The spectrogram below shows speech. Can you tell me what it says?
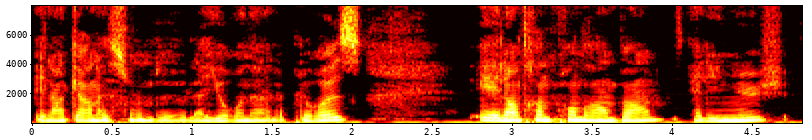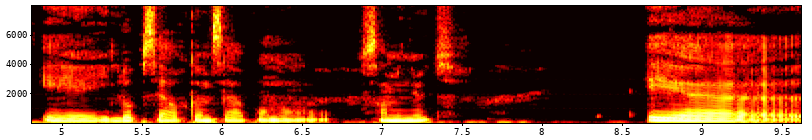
est l'incarnation de la Yorona, la pleureuse, et elle est en train de prendre un bain, elle est nue et il l'observe comme ça pendant euh, cinq minutes. Et euh,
